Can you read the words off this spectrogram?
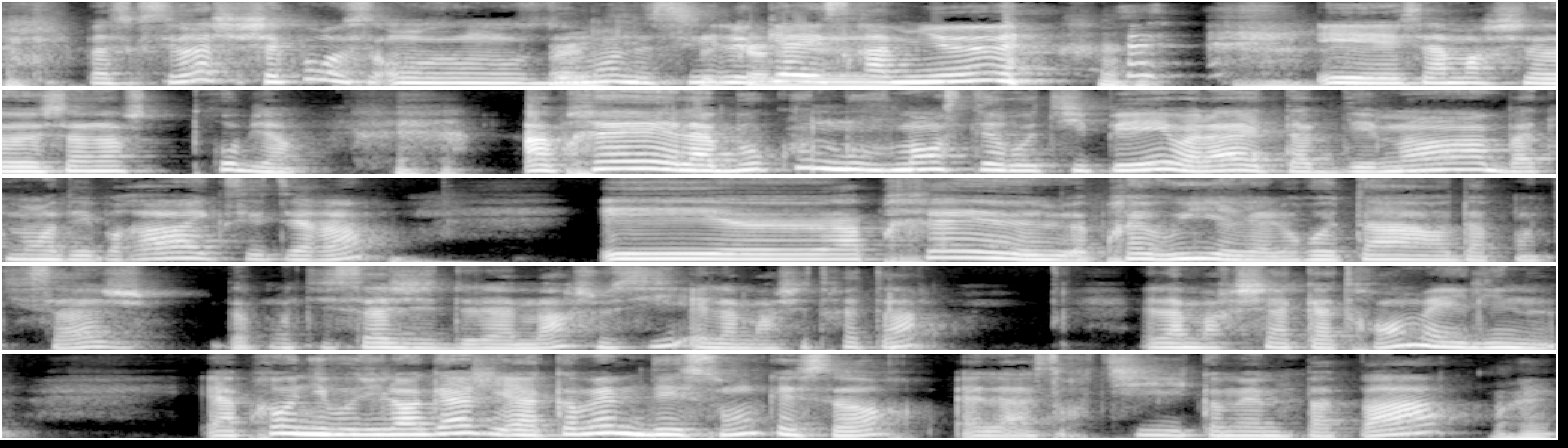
parce que c'est vrai, à chaque fois on, se- on- Ouais, demande si lequel comme il les- sera mieux. et ça marche, euh, ça marche trop bien. Après, elle a beaucoup de mouvements stéréotypés. Voilà, elle tape des mains, battement des bras, etc. Et euh, après, euh, après oui, elle a le retard d'apprentissage, d'apprentissage et de la marche aussi. Elle a marché très tard. Elle a marché à 4 ans, Maëline. Et après, au niveau du langage, il y a quand même des sons qu'elle sort. Elle a sorti quand même papa, Ouais.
